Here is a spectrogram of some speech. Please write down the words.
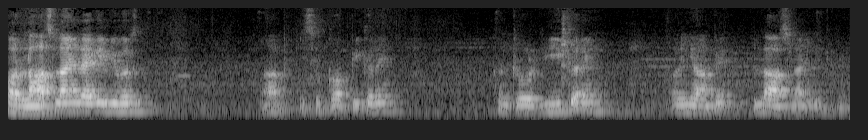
और लास्ट लाइन रह गई व्यूवर्स आप इसे कॉपी करें कंट्रोल वी करें और यहाँ पे लास्ट लाइन लिख दें।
